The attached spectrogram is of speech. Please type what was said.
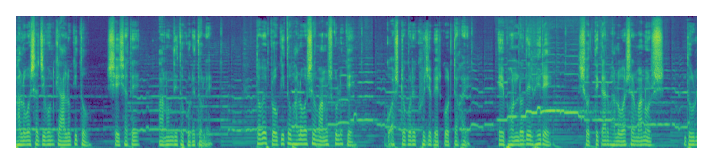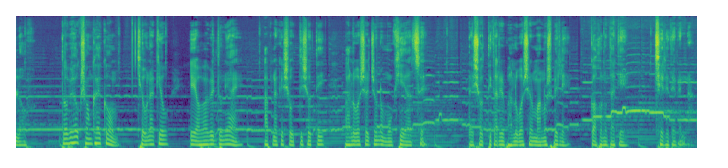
ভালোবাসা জীবনকে আলোকিত, সেই সাথে আনন্দিত করে তোলে। তবে প্রকৃত ভালোবাসার মানুষগুলোকে কষ্ট করে খুঁজে বের করতে হয়। এই ভণ্ডদের ভিড়ে সত্যিকার ভালোবাসার মানুষ দুর্লভ। তবে হোক সংখ্যায় কম, কেউ না কেউ এই অভাবের দুনিয়ায় আপনাকে সত্যি সত্যি ভালোবাসার জন্য মুখিয়ে আছে। তাই সত্যিকারের ভালোবাসার মানুষ পেলে কখনো তাকে ছেড়ে দেবেন না।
